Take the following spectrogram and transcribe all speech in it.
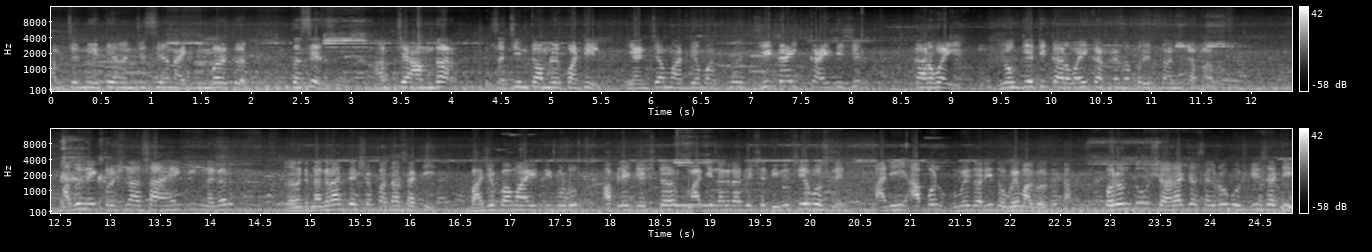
आमचे नेते रणजितसिंह नाईक निंबाळकर तसेच आमचे आमदार सचिन कांबळे पाटील यांच्या माध्यमातून जी काही कायदेशीर कारवाई योग्य ती कारवाई करण्याचा प्रयत्न आम्ही करणार आहोत. अजून एक प्रश्न असा आहे की नगर नगराध्यक्ष पदासाठी भाजपा महायुतीकडून आपले ज्येष्ठ माजी नगराध्यक्ष दिलीपसिंह भोसले आणि आपण उमेदवारी दोघे मागवत होता. परंतु शहराच्या सर्व गोष्टीसाठी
